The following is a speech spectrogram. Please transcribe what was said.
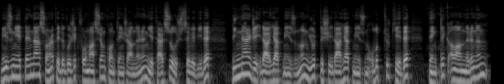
mezuniyetlerinden sonra pedagojik formasyon kontenjanlarının yetersiz oluşu sebebiyle binlerce ilahiyat mezununun yurt dışı ilahiyat mezunu olup Türkiye'de denklik alanlarının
